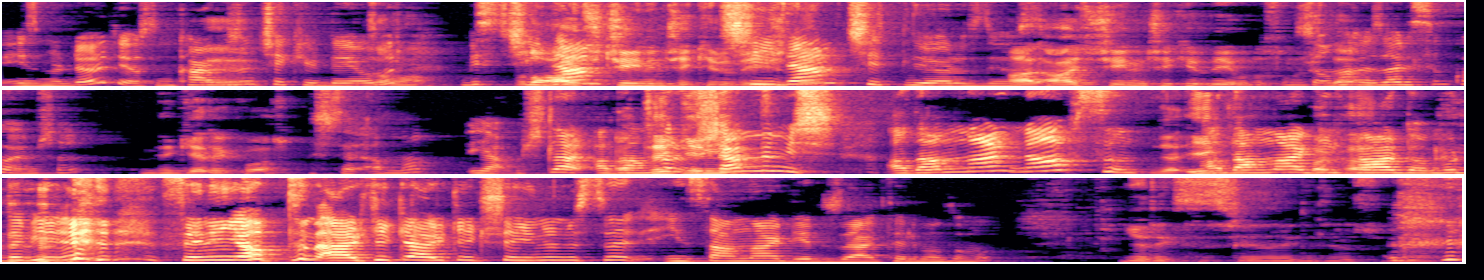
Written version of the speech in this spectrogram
İzmir'de öyle diyorsun. Karpuzun Evet. çekirdeği olur. Tamam. Biz Bu da çiğdem çiçeğinin çekirdeği çiğdem işte. çitliyoruz diyorsun. Hayır, ay çiçeğinin çekirdeği bu da sonuçta. özel isim koymuşlar. Ne gerek var? İşte ama yapmışlar. Adamlar tek yeni- üşenmemiş. Adamlar ne yapsın? Ya ilk, Adamlar bak değil abi, pardon. Burada bir senin yaptığın erkek erkek şeyinin üstüne insanlar diye düzeltelim o zaman. Gereksiz şeylere gidiyorsun. ya.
